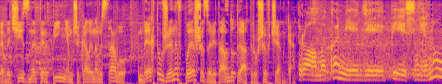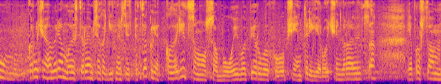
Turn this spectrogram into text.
Глядачі з нетерпінням чекали на виставу. Дехто вже не вперше завітав до театру Шевченка. Драмы, комедии, песни. Ну, короче говоря, мы стараемся ходить на все спектакли. Колорит, само собой. Во-первых, вообще интерьер очень нравится. Я просто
